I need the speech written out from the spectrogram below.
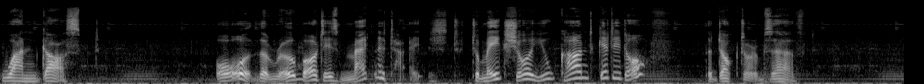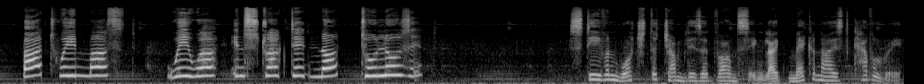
one gasped. Or the robot is magnetized to make sure you can't get it off, the doctor observed. But we must, We were instructed not to lose it. Stephen watched the Chumblies advancing like mechanized cavalry.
